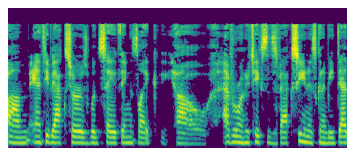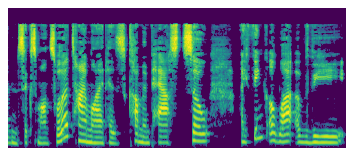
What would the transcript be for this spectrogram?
um, anti-vaxxers would say things like, oh, everyone who takes this vaccine is going to be dead in six months. Well, that timeline has come and passed. So I think a lot of the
